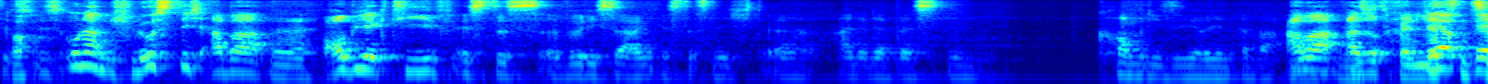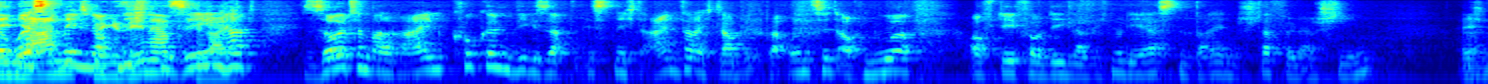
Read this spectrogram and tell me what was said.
es Doch. ist unheimlich lustig, aber Äh. objektiv ist es, äh, würde ich sagen, ist es nicht äh, eine der besten Comedy-Serien ever. Aber wenn also, den wer, letzten wer zehn West Jahren nichts mehr noch gesehen nicht gesehen hat, sollte mal reingucken. Wie gesagt, ist nicht einfach. Ich glaube, bei uns sind auch nur auf DVD, glaube ich, nur die ersten beiden Staffeln erschienen. Echt?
